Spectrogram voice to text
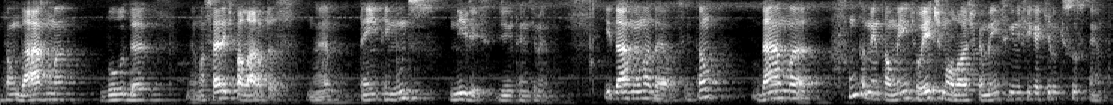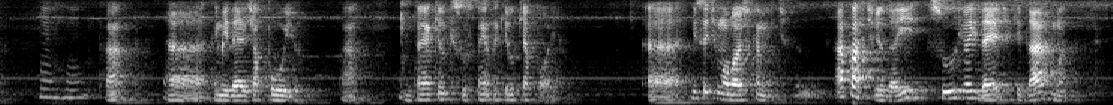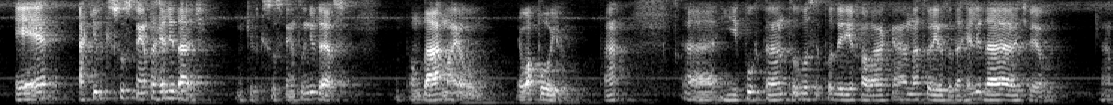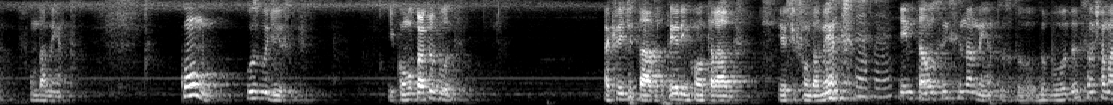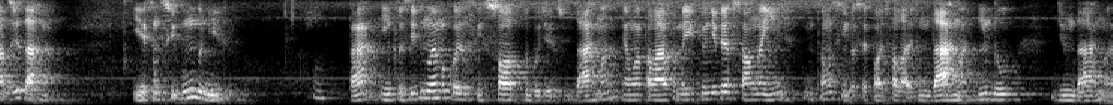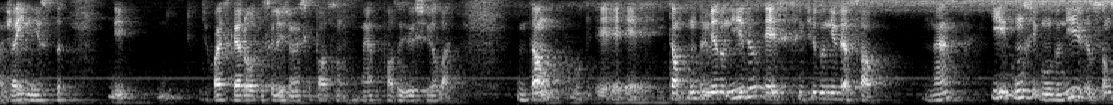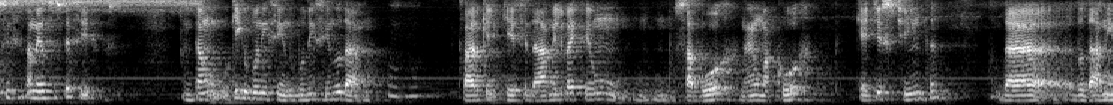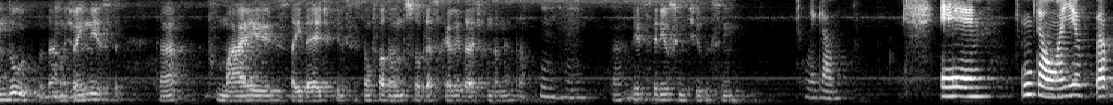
então Dharma, Buda, né? uma série de palavras né? tem, tem muitos níveis de entendimento. E Dharma é uma delas. Então, Dharma, fundamentalmente ou etimologicamente, significa aquilo que sustenta. Uhum. Tá? Uh, tem uma ideia de apoio. Tá? Então, é aquilo que sustenta, aquilo que apoia. Uh, isso etimologicamente. A partir daí surge a ideia de que Dharma é aquilo que sustenta a realidade, aquilo que sustenta o universo. Então, Dharma é o, é o apoio. Tá? Uh, e, portanto, você poderia falar que a natureza da realidade é o, é o fundamento. Como os budistas e como o próprio Buda acreditava ter encontrado esse fundamento, uhum. então os ensinamentos do, do Buda são chamados de Dharma. E esse é um segundo nível. Sim. Tá? Inclusive não é uma coisa assim só do budismo. Dharma é uma palavra meio que universal na Índia. Então assim, você pode falar de um Dharma hindu, de um Dharma jainista e de quaisquer outras religiões que possam, né, possam existir lá. Então, é, é, então, um primeiro nível é esse sentido universal, né? E um segundo nível são os ensinamentos específicos. Então, o que, que o Buda ensina? O Buda ensina o Dharma. Uhum. Claro que, ele, que esse Dharma ele vai ter um, um, um sabor, né? uma cor que é distinta da, do Dharma hindu, do Dharma jainista, tá? mas a ideia de que eles estão falando sobre essa realidade fundamental. Uhum. Tá? Esse seria o sentido, assim. Legal. É, então, aí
